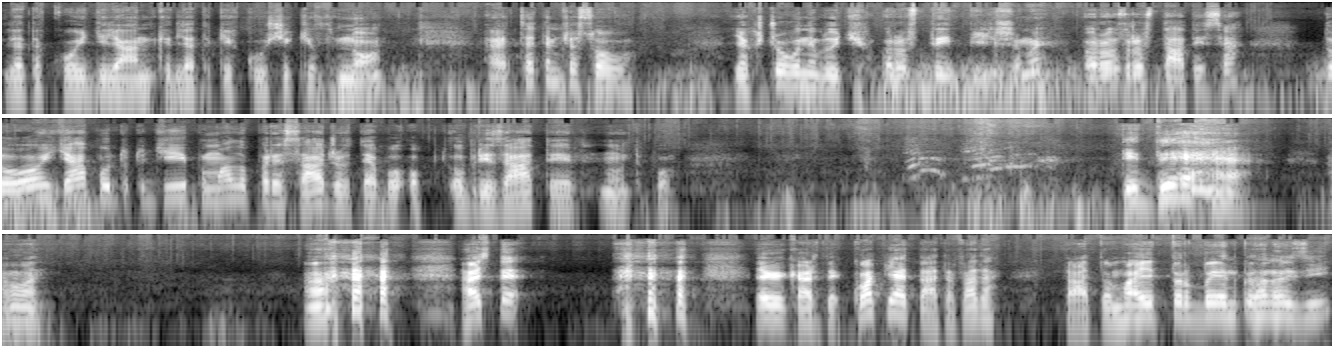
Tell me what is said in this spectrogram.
для такої ділянки, для таких кущиків, но е, це тимчасово. Якщо вони будуть рости більшими, розростатися, то я буду тоді помалу пересаджувати або об- обрізати. Ну, типу. Ти де? Вон. Бачите? Як ви кажете, копія тата, правда? Тато має торбинку на нозі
